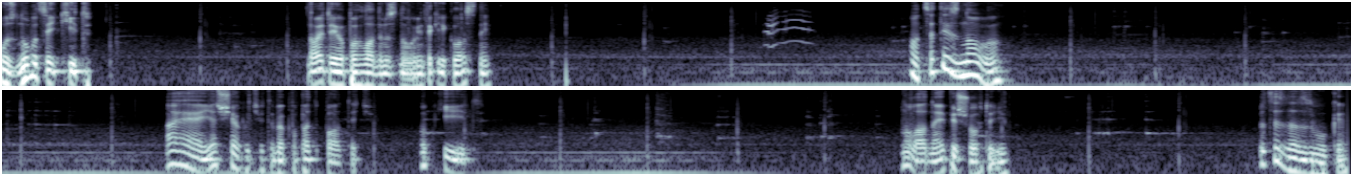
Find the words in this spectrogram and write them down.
О, знову цей кіт. Давайте його погладимо знову, він такий класний. О, це ти знову. Ей, я ще хотів тебе попадпатить. Ну. Ну ладно, я пішов тоді. Що це за звуки?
